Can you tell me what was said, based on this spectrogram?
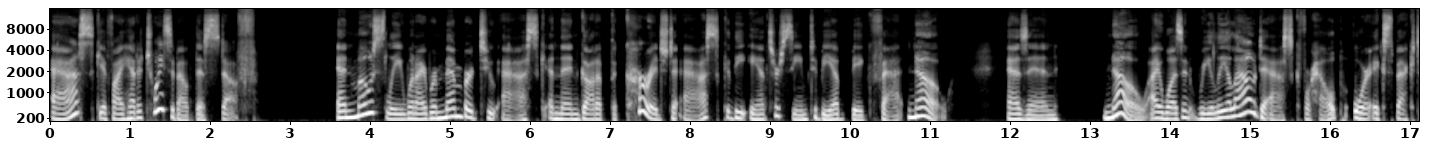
ask if I had a choice about this stuff. And mostly when I remembered to ask and then got up the courage to ask, the answer seemed to be a big fat no. As in, no, I wasn't really allowed to ask for help or expect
